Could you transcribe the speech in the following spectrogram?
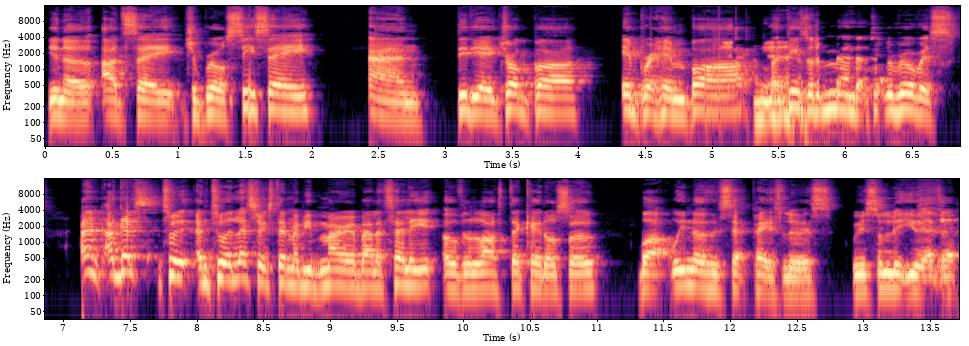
you know, I'd say Djibril Cisse and Didier Drogba, Ibrahim Bar. Yeah. Like these are the men that took the real risks. And I guess to and to a lesser extent, maybe Mario Balotelli over the last decade or so. But we know who set pace, Lewis. We salute you as a,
